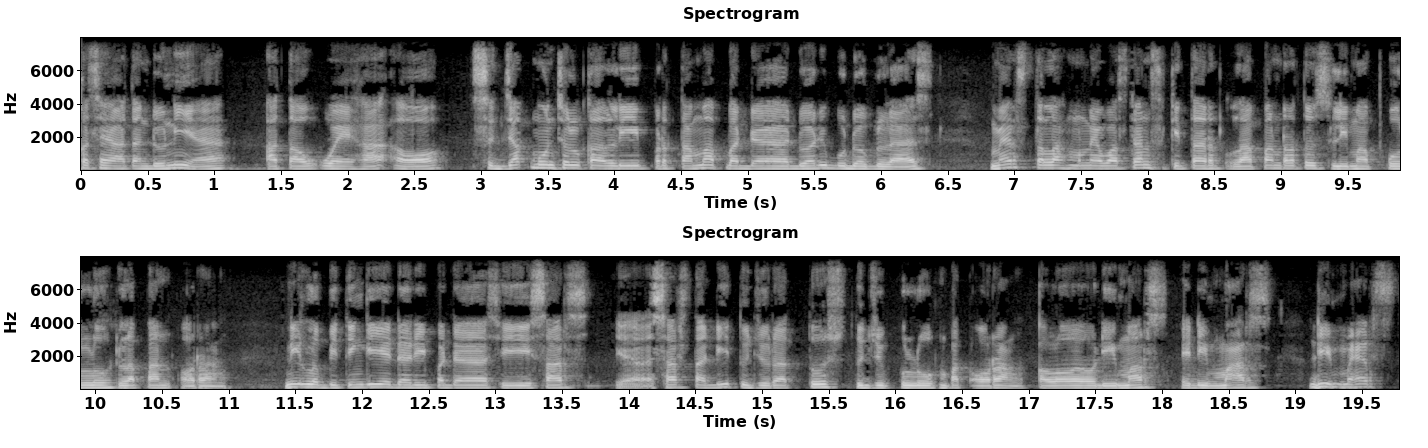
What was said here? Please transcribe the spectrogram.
Kesehatan Dunia atau WHO, sejak muncul kali pertama pada 2012, MERS telah menewaskan sekitar 858 orang. Ini lebih tinggi ya daripada si SARS. Ya, SARS tadi 774 orang. Kalau di Mars, eh di Mars, di MERS,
